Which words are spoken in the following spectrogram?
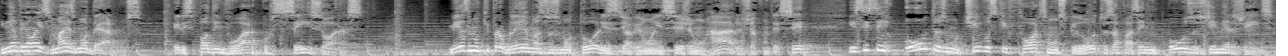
Em aviões mais modernos, eles podem voar por seis horas. Mesmo que problemas nos motores de aviões sejam raros de acontecer, existem outros motivos que forçam os pilotos a fazerem pousos de emergência.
